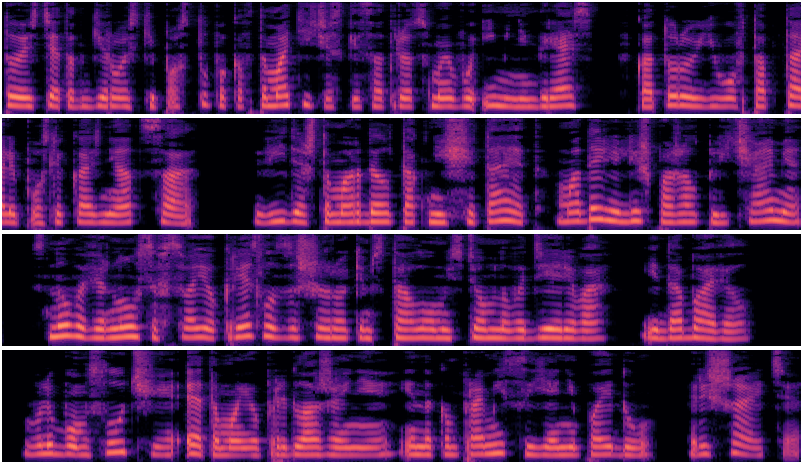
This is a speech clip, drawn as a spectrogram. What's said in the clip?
То есть этот геройский поступок автоматически сотрет с моего имени грязь, в которую его втоптали после казни отца. Видя, что Мардел так не считает, модель лишь пожал плечами, снова вернулся в свое кресло за широким столом из темного дерева и добавил. «В любом случае, это мое предложение, и на компромиссы я не пойду. Решайте.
